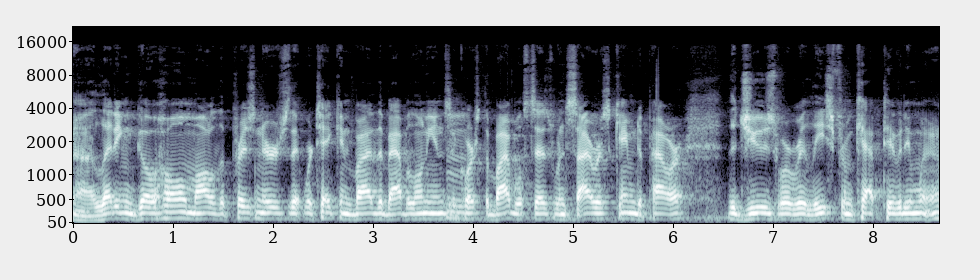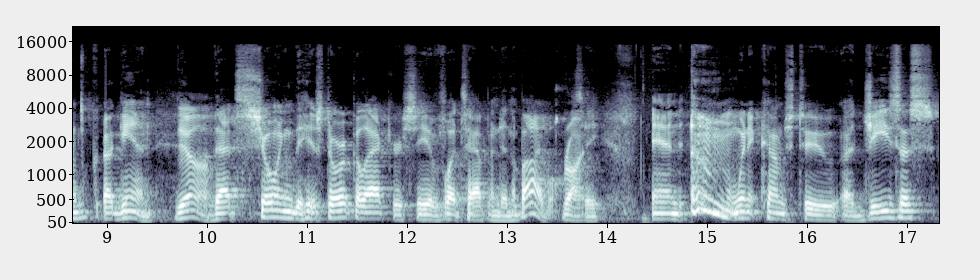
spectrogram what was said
uh, letting go home all of the prisoners that were taken by the Babylonians. Of course, the Bible says when Cyrus came to power, the Jews were released from captivity. Again, Yeah. that's showing the historical accuracy of what's happened in the Bible. Right. see? And when it comes to uh, Jesus,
